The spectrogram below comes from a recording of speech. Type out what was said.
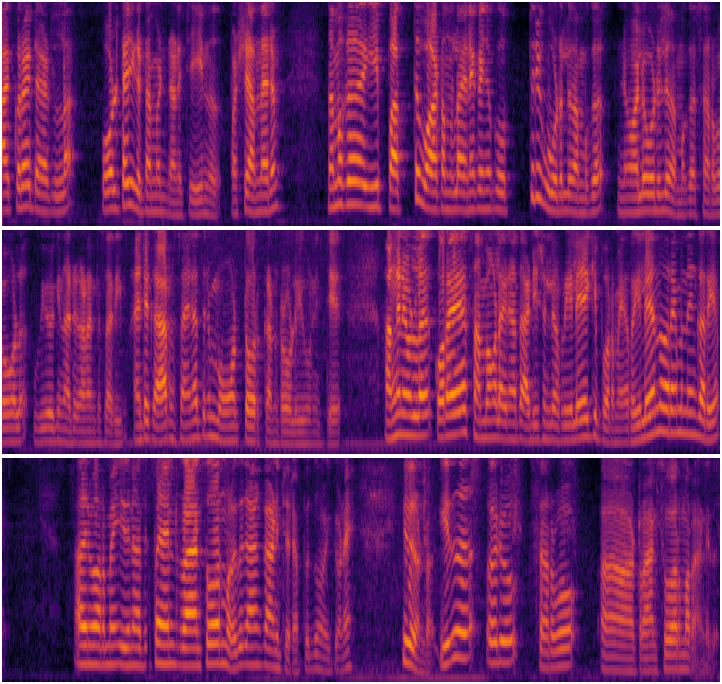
ആക്യുറേറ്റ് ആയിട്ടുള്ള വോൾട്ടേജ് കിട്ടാൻ വേണ്ടിയിട്ടാണ് ചെയ്യുന്നത്. പക്ഷേ അന്നേരം നമുക്ക് ഈ പത്ത് വാട്ടെന്നുള്ള അതിനെ ഒത്തിരി കൂടുതൽ നമുക്ക് നോലോഡിൽ നമുക്ക് സെർവോകൾ ഉപയോഗിക്കുന്നതായിട്ട് കാണാൻ സാധിക്കും. അതിന്റെ കാരണം അതിനകത്തൊരു മോട്ടോർ കൺട്രോൾ യൂണിറ്റ് അങ്ങനെയുള്ള കുറേ സംഭവങ്ങൾ അതിനകത്ത് അഡീഷണൽ റിലേക്ക് പുറമേ റിലേ എന്ന് പറയുമ്പോൾ നിങ്ങൾക്കറിയാം. അതിന് പുറമെ ഇതിനകത്ത് ഇപ്പോൾ ഞാൻ ട്രാൻസ്ഫോർമർ ഇത് ഞാൻ കാണിച്ചു തരാം അപ്പോൾ ഇത് നോക്കിക്കോണേ. ഇതുണ്ടോ ഇത് ഒരു സെർവോ ട്രാൻസ്ഫോർമറാണിത്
